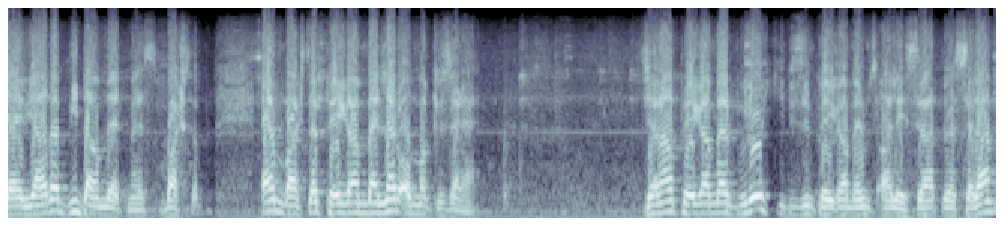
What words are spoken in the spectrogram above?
Deryada bir damla etmez. Başta, en başta peygamberler olmak üzere. Cenab-ı Peygamber buyuruyor ki bizim Peygamberimiz Aleyhisselatü Vesselam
